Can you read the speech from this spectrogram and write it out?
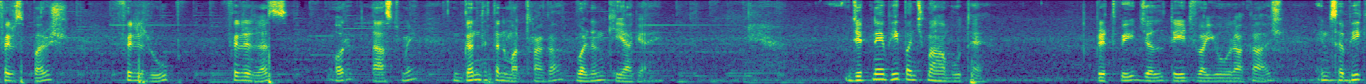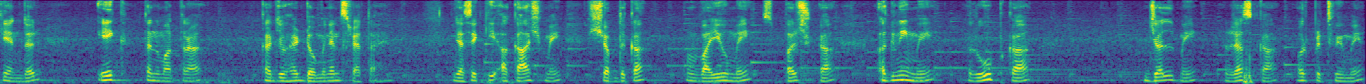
फिर स्पर्श, फिर रूप, फिर रस और लास्ट में गंध तन्मात्रा का वर्णन किया गया है। जितने भी पंच महाभूत हैं, पृथ्वी, जल, तेज, वायु और आकाश, इन सभी के अंदर एक तन्मात्रा का जो है डोमिनेंस रहता है। जैसे कि आकाश में शब्द का, वायु में स्पर्श का, अग्नि में रूप का, जल में, रस का और पृथ्वी में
